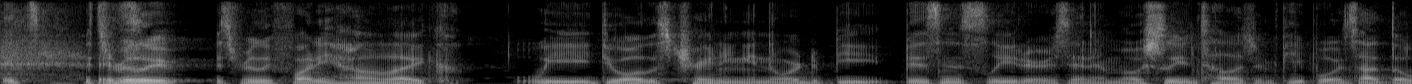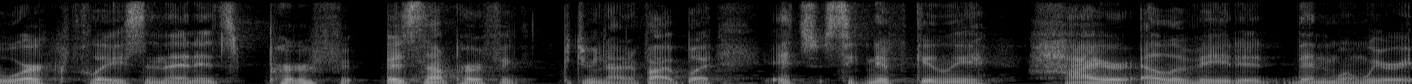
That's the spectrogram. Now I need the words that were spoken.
It's, it's it's really it's really funny how like we do all this training in order to be business leaders and emotionally intelligent people inside the workplace and then it's perfect it's not perfect between 9 and 5 but it's significantly higher elevated than when we were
